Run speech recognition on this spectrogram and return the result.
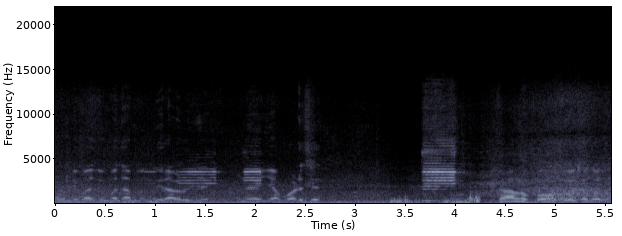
રોડની બાજુમાં જ આ મંદિર આવેલું છે અને અહીંયા વડ છે ઘણા લોકો જોઈ શકો છો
